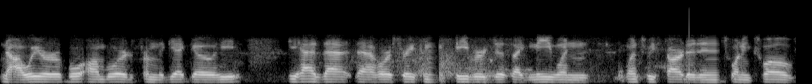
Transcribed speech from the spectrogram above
No, we were on board from the get go. He he has that that horse racing fever just like me when once we started in 2012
